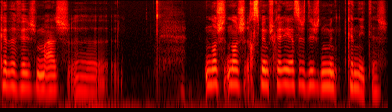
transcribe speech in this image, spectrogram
cada vez mais uh, nós, nós recebemos crianças desde muito pequenitas.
